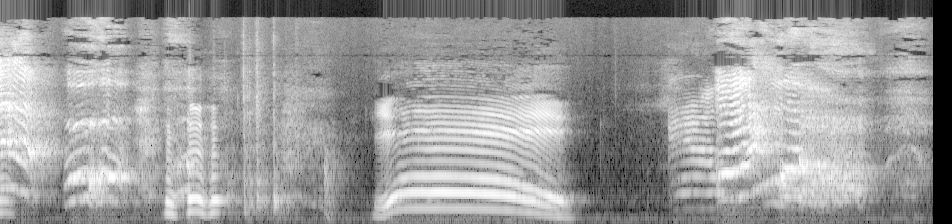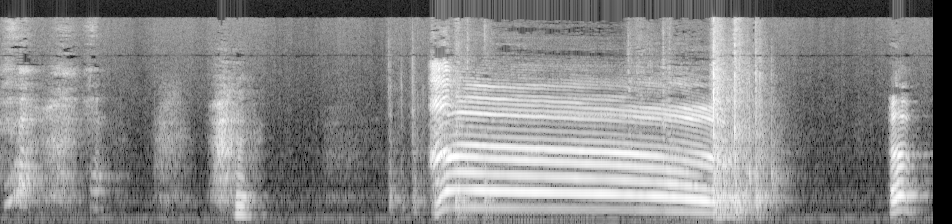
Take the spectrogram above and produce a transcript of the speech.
Yeah. Yay! Whoa! Oh!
